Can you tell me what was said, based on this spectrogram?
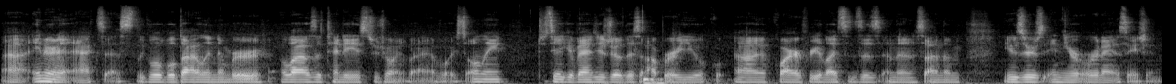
uh, internet access. The global dial in number allows attendees to join via voice only. To take advantage of this offer, you uh, acquire free licenses and then assign them users in your organization.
